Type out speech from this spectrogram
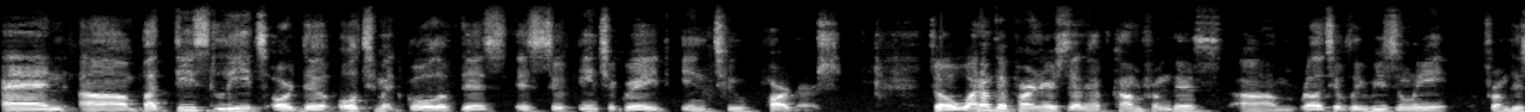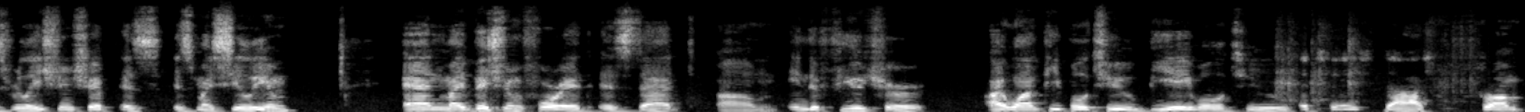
And um, but these leads or the ultimate goal of this is to integrate into partners. So one of the partners that have come from this um, relatively recently from this relationship is is Mycelium, and my vision for it is that um, in the future I want people to be able to exchange Dash from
